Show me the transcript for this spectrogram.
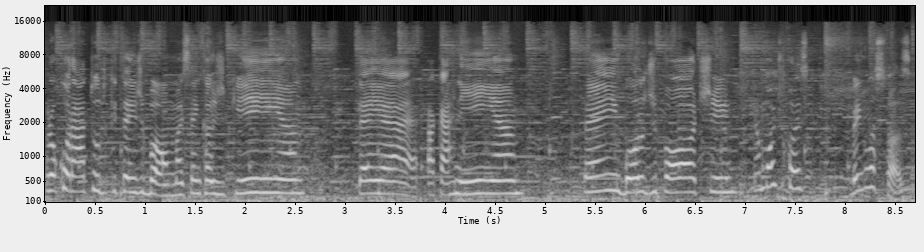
procurar tudo que tem de bom. Mas tem canjiquinha, tem a, a carninha, tem bolo de pote, tem um monte de coisa bem gostosa.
